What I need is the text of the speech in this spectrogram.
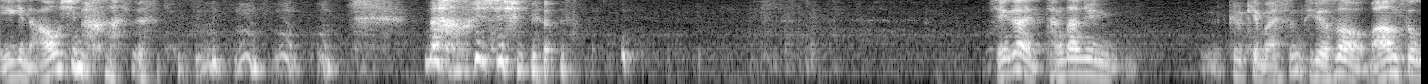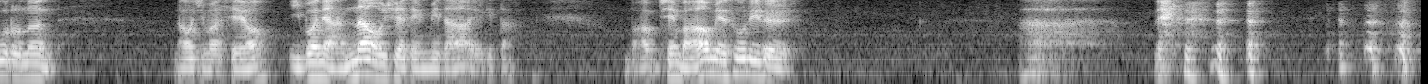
이게 나오시면 나오시면 제가 장담님 그렇게 말씀드려서 마음속으로는 나오지 마세요. 이번에 안 나오셔야 됩니다. 이렇게 딱 제 마음의 소리를 아, 네.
